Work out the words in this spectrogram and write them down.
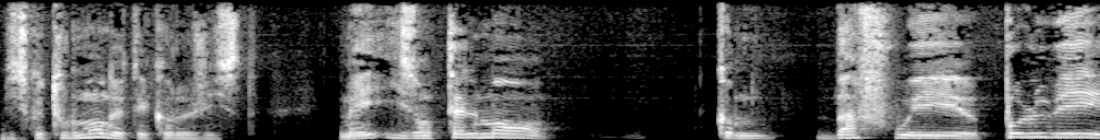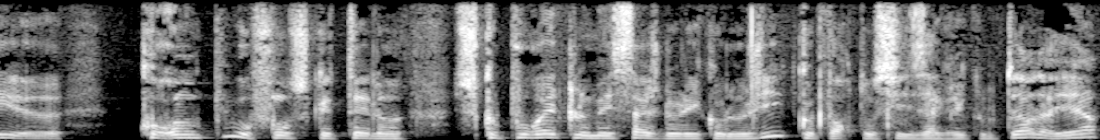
puisque tout le monde est écologiste. Mais ils ont tellement comme bafoué, pollué, euh, corrompu au fond ce que, ce que pourrait être le message de l'écologie, que portent aussi les agriculteurs d'ailleurs,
